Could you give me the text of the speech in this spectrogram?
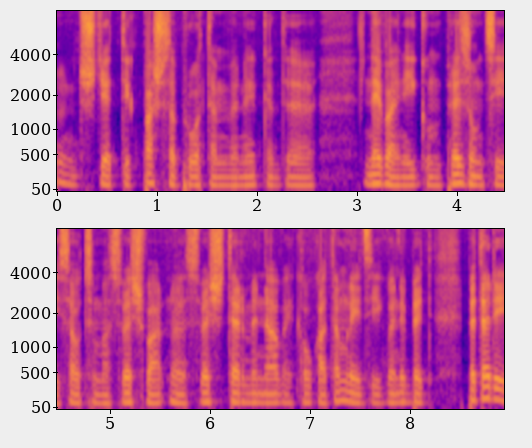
šķiet tik pašsaprotami, vai ne, kad nevainīguma prezumcija saucamā sveša terminā vai kaut kā tam līdzīga, vai ne, bet, bet arī,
